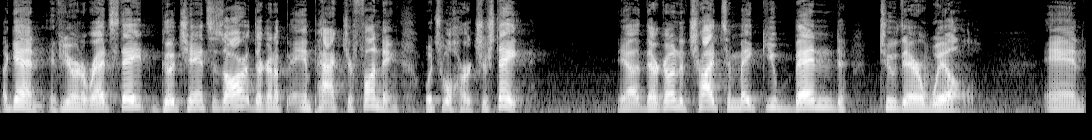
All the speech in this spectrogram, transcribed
again, if you're in a red state, good chances are they're going to impact your funding, which will hurt your state. Yeah, they're going to try to make you bend to their will, and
